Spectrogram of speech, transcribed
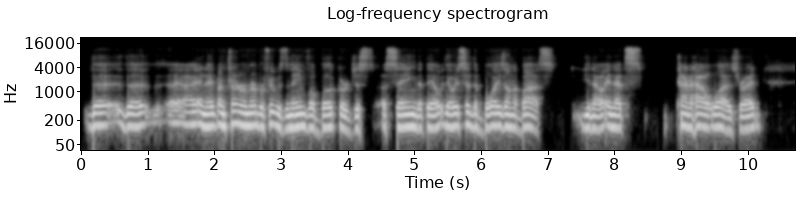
the the I, and I'm trying to remember if it was the name of a book or just a saying that they they always said the boys on the bus, you know, and that's kind of how it was, right?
